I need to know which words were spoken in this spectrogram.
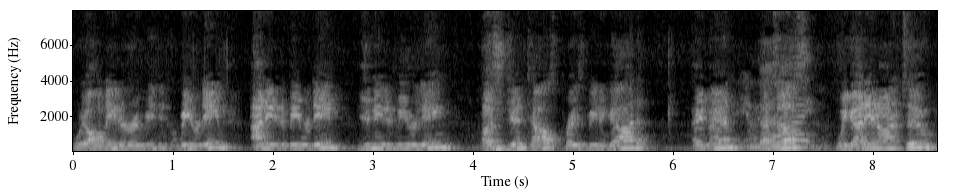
We all needed to be be redeemed. I needed to be redeemed. You needed to be redeemed. Us Gentiles, praise be to God. Amen. That's us. We got in on it too,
